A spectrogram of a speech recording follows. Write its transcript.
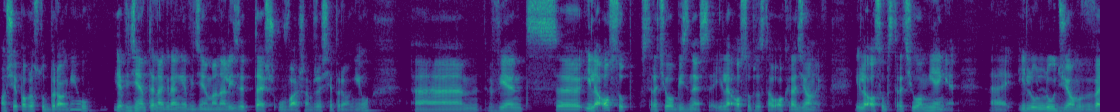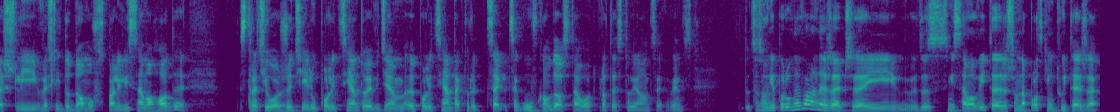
on się po prostu bronił. Ja widziałem te nagrania, widziałem analizy, też uważam, że się bronił. Więc e, ile osób straciło biznesy, ile osób zostało okradzionych, ile osób straciło mienie, e, ilu ludziom weszli, weszli do domów, spalili samochody, straciło życie, ilu policjantów. Ja widziałem e, policjanta, który cegłówką dostał od protestujących, więc to są nieporównywalne rzeczy i to jest niesamowite. Zresztą na polskim Twitterze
